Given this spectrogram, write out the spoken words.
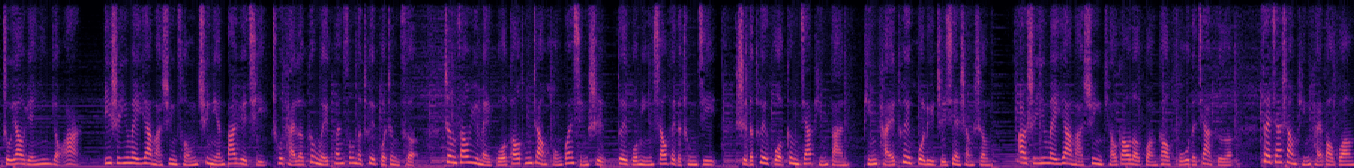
主要原因有二。一是因为亚马逊从去年八月起出台了更为宽松的退货政策，正遭遇美国高通胀宏观形势对国民消费的冲击，使得退货更加频繁，平台退货率直线上升。二是因为亚马逊调高了广告服务的价格，再加上平台曝光，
